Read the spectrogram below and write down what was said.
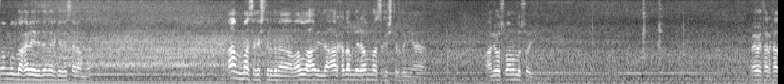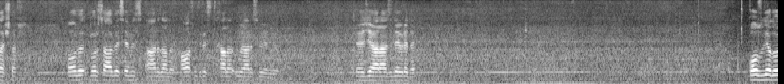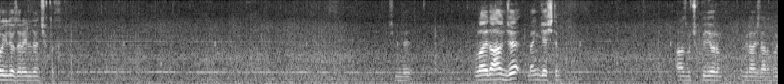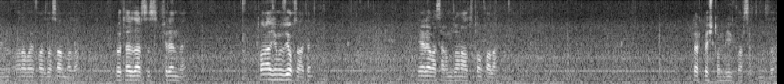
Zonguldak Ereğli'den herkese selamlar. Amma sıkıştırdın ha. Vallahi billahi arkadan beri amma sıkıştırdın ya. Ali Osman soy. Evet arkadaşlar. Doğru, doğrusu ABS'miz arızalı. Hava filtresi tıkalı uyarısı veriyor. TC arazi devrede. Kozlu'ya doğru gidiyoruz. Ereğli'den çıktık. Şimdi burayı daha önce ben geçtim. Az buçuk biliyorum virajların huyunu. Arabayı fazla salmadan. Röterdarsız frenle. Tonajımız yok zaten. Yere basarımız 16 ton falan. 4-5 ton büyük var sırtımızda.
